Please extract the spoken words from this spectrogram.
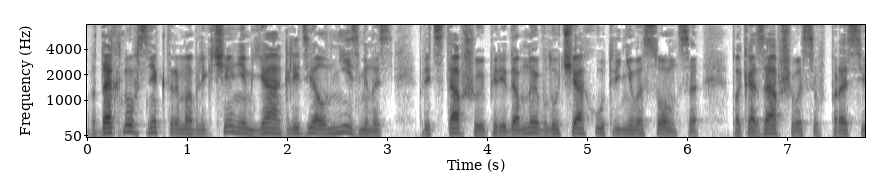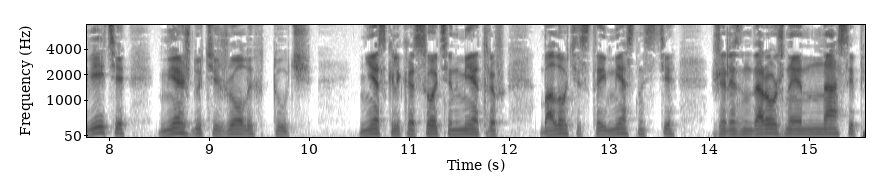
Вдохнув с некоторым облегчением, я оглядел низменность, представшую передо мной в лучах утреннего солнца, показавшегося в просвете между тяжелых туч. Несколько сотен метров болотистой местности, железнодорожная насыпь,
